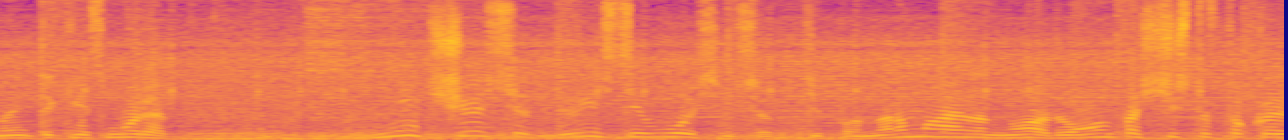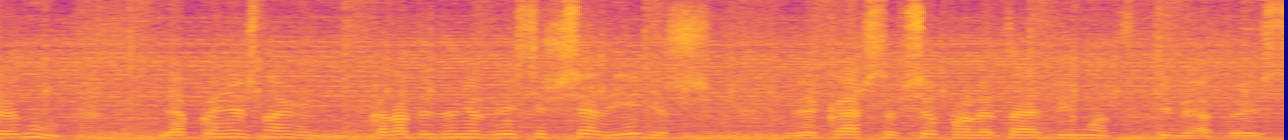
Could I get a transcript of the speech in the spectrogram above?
но они такие смотрят, ничего себе, 280, типа, нормально, ну, а он почти что столько, ну, я бы, конечно, когда ты до него 260 едешь, тебе кажется, все пролетает мимо тебя, то есть,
